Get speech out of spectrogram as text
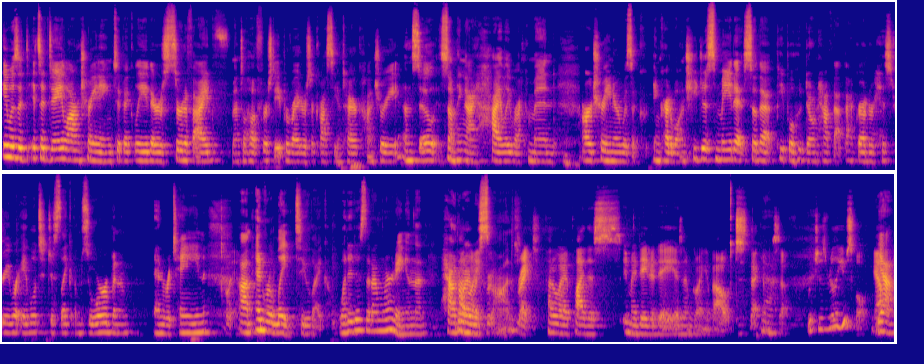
it was a it's a day long training. Typically, there's certified mental health first aid providers across the entire country, and so it's something I highly recommend. Our trainer was incredible, and she just made it so that people who don't have that background or history were able to just like absorb and and retain Oh, yeah. um, and relate to like what it is that I'm learning, and then how do I respond. Right. How do I apply this in my day to day as I'm going about that kind Yeah. of stuff, which is really useful. Yeah. Yeah.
